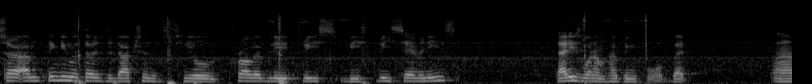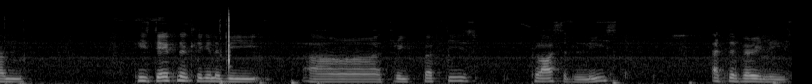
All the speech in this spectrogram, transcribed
so I'm thinking with those deductions, he'll probably three be 370s. That is what I'm hoping for, but um, he's definitely going to be uh, 350s plus at least, at the very least.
